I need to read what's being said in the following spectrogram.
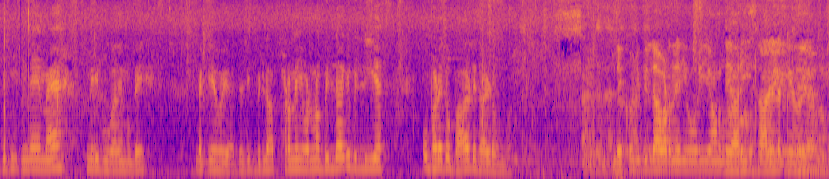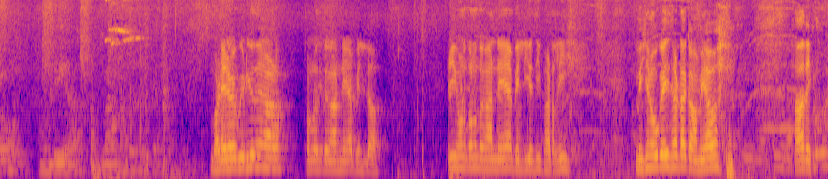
ਬਿੱਲੀ ਨੇ ਮੈਂ, ਮੇਰੀ ਬੂਆ ਦੇ ਮੁੰਡੇ ਲੱਗੇ ਹੋਏ ਆ। ਅੱਜ ਅਸੀਂ ਬਿੱਲਾ ਫੜਨਾ ਹੀ ਫੜਨਾ। ਬਿੱਲਾ ਕਿ ਬਿੱਲੀ ਹੈ ਉਹ ਫੜੇ ਤੋਂ ਬਾਅਦ ਡਿਸਾਈਡ ਹੋਊਗਾ। ਦੇਖੋ ਜੀ, ਬਿੱਲਾ ਵੜਨੇ ਦੀ ਹੋ ਰਹੀ ਹੈ ਹੁਣ ਤਿਆਰੀ ਸਾਰੇ ਲੱਗੇ ਹੋਏ ਆ। ਜੀ ਬਣੇ ਰਹੋ ਵੀਡੀਓ ਦੇ ਨਾਲ। ਤੁਹਾਨੂੰ ਅਸੀਂ ਦਿਖਾਉਂਦੇ ਆ ਬਿੱਲਾ। ਜੀ ਹੁਣ ਤੁਹਾਨੂੰ ਦਿਖਾਉਂਦੇ ਆ ਬਿੱਲੀ ਅਸੀਂ ਫੜ ਲਈ। ਮਿਸ਼ਨ ਹੋ ਗਿਆ ਜੀ, ਸਾਡਾ ਕਾਮਯਾਬ। ਆਹ ਦੇਖੋ।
